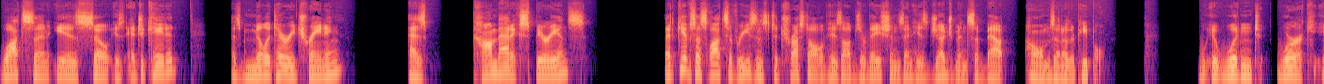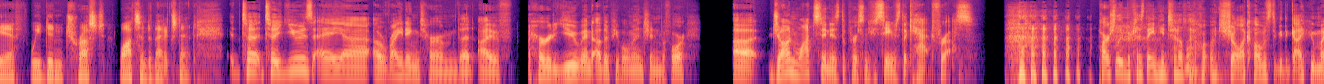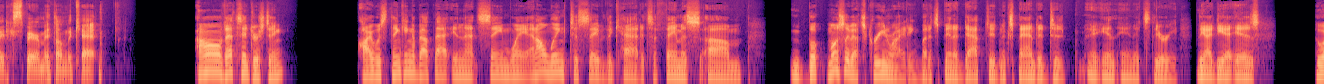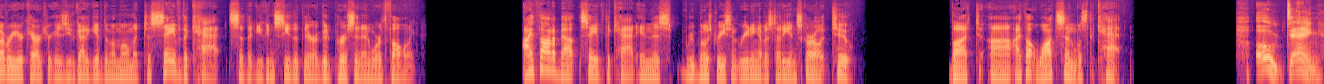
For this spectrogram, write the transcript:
Watson is so is educated has military training has combat experience that gives us lots of reasons to trust all of his observations and his judgments about Holmes and other people. It wouldn't work if we didn't trust Watson to that extent. To to use a uh, a writing term that I've heard you and other people mention before, uh, John Watson is the person who saves the cat for us. Partially because they need to allow Sherlock Holmes to be the guy who might experiment on the cat. Oh, that's interesting. I was thinking about that in that same way, and I'll link to Save the Cat. It's a famous um, book mostly about screenwriting, but it's been adapted and expanded to in, in its theory. The idea is whoever your character is, you've got to give them a moment to save the cat so that you can see that they're a good person and worth following. I thought about Save the Cat in this re- most recent reading of A Study in Scarlet, too. But uh, I thought Watson was the cat. Oh, dang.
